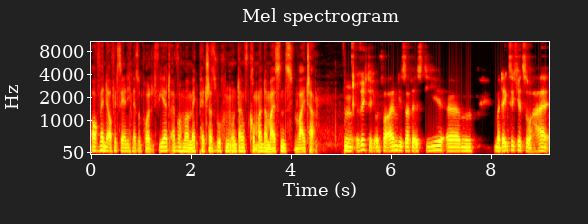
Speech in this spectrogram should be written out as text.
auch wenn der offiziell nicht mehr supported wird. Einfach mal Mac-Patcher suchen und dann kommt man da meistens weiter. Hm, richtig, und vor allem die Sache ist die, ähm, man denkt sich jetzt so, ha,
